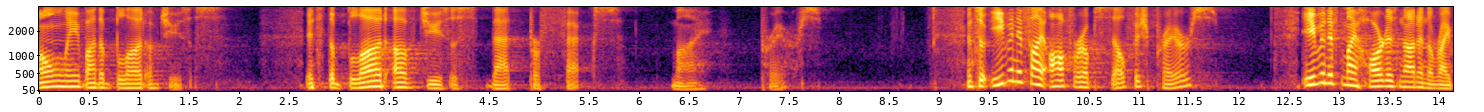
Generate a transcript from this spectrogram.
only by the blood of Jesus. It's the blood of Jesus that perfects my prayers. And so, even if I offer up selfish prayers, even if my heart is not in the right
